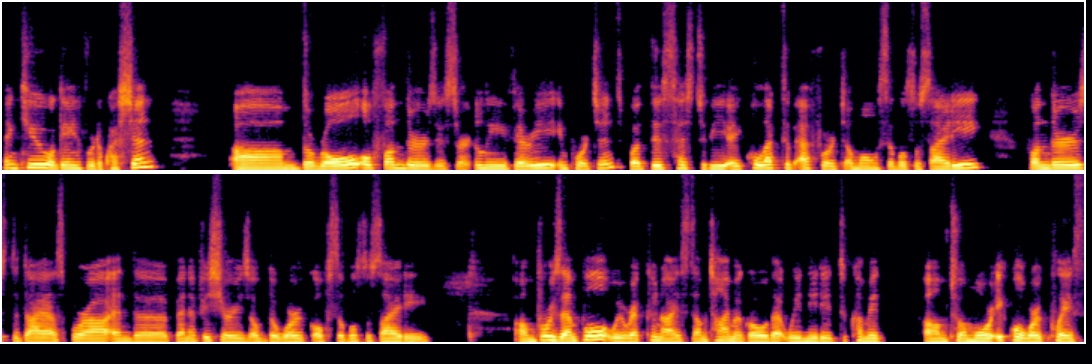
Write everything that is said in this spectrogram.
thank you again for the question. Um, the role of funders is certainly very important, but this has to be a collective effort among civil society, funders, the diaspora, and the beneficiaries of the work of civil society. Um, for example, we recognized some time ago that we needed to commit um, to a more equal workplace,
